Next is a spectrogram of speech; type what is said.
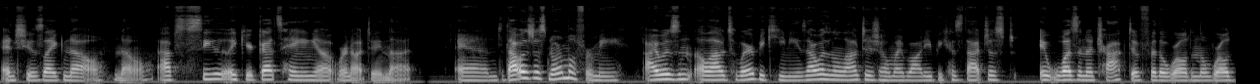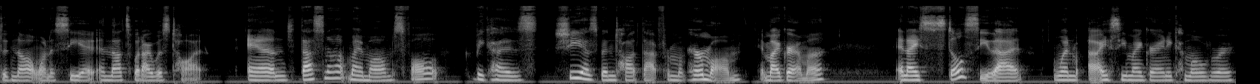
And she was like, no, no, absolutely, see, like your guts hanging out. We're not doing that. And that was just normal for me. I wasn't allowed to wear bikinis. I wasn't allowed to show my body because that just it wasn't attractive for the world and the world did not want to see it and that's what I was taught. And that's not my mom's fault because she has been taught that from her mom and my grandma. And I still see that when I see my granny come over.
